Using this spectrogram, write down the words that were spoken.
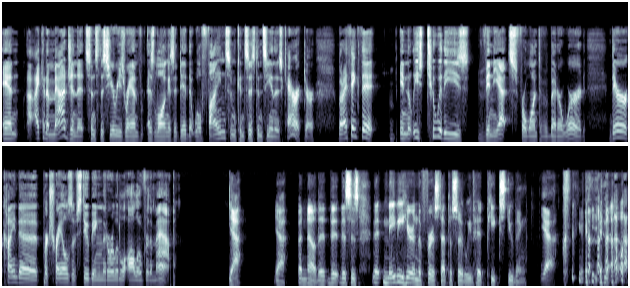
And I can imagine that since the series ran as long as it did, that we'll find some consistency in this character. But I think that in at least two of these vignettes, for want of a better word, there are kind of portrayals of Stubing that are a little all over the map. Yeah, yeah, but no, the, the, this is maybe here in the first episode we've hit peak Stubing. Yeah, you know,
